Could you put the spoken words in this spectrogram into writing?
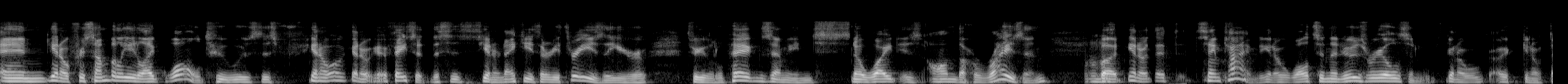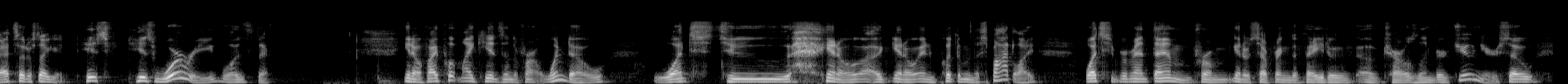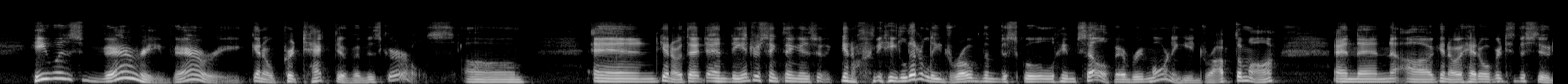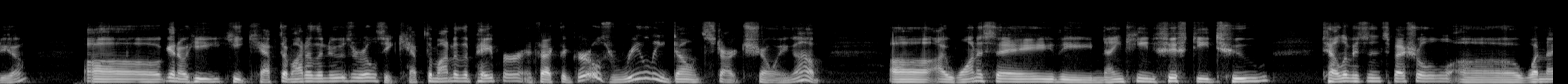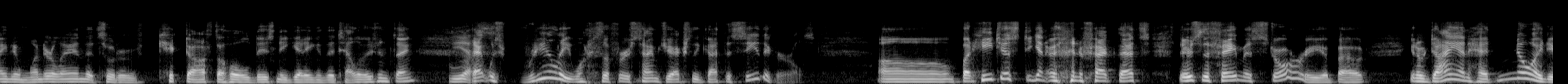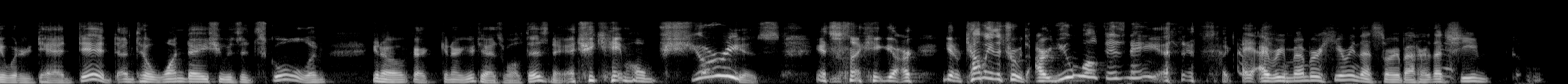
And you know, for somebody like Walt, who was this, you know, you know, face it, this is you know, 1933 is the year of Three Little Pigs. I mean, Snow White is on the horizon, Mm-hmm. But you know, at the same time, you know, Walt's in the newsreels and you know, uh, you know that sort of thing. His his worry was that, you know, if I put my kids in the front window, what's to, you know, uh, you know, and put them in the spotlight, what's to prevent them from, you know, suffering the fate of, of Charles Lindbergh Jr. So he was very, very, you know, protective of his girls. Um, and you know that, and the interesting thing is, you know, I mean, he literally drove them to school himself every morning. He dropped them off, and then, uh, you know, head over to the studio. Uh, you know, he he kept them out of the newsreels. He kept them out of the paper. In fact, the girls really don't start showing up. Uh, I want to say the 1952 television special, uh, One Night in Wonderland, that sort of kicked off the whole Disney getting the television thing. Yes. That was really one of the first times you actually got to see the girls. Uh, but he just, you know, in fact, that's there's the famous story about, you know, Diane had no idea what her dad did until one day she was at school and you know, like, you know, your dad's Walt Disney, and she came home furious. It's like, you know, tell me the truth. Are you Walt Disney? like, I, I, remember hearing that story about her that yeah. she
